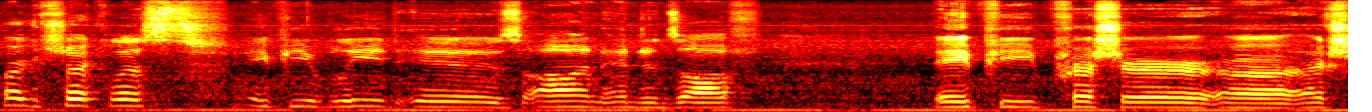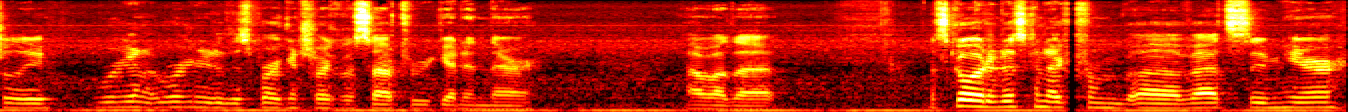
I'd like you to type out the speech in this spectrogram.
Parking checklist. APU bleed is on. Engines off. AP pressure. Uh, actually, we're gonna we're gonna do this parking checklist after we get in there. How about that? Let's go ahead and disconnect from uh, VATSIM here.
